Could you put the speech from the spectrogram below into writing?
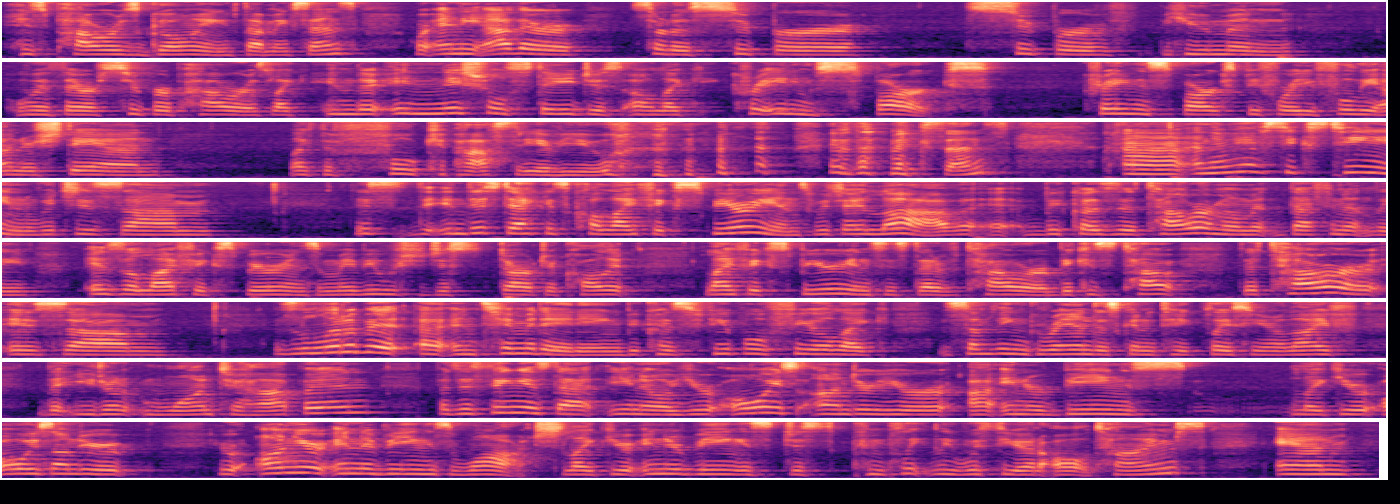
his powers going if that makes sense or any other sort of super super human with their superpowers like in the initial stages of like creating sparks creating sparks before you fully understand like the full capacity of you if that makes sense uh, and then we have 16, which is um, this in this deck it's called life experience, which I love eh, because the tower moment definitely is a life experience, and maybe we should just start to call it life experience instead of tower because tower the tower is um, is a little bit uh, intimidating because people feel like something grand is going to take place in your life that you don't want to happen. But the thing is that you know you're always under your uh, inner being's like you're always under you're on your inner being's watch. Like your inner being is just completely with you at all times. And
